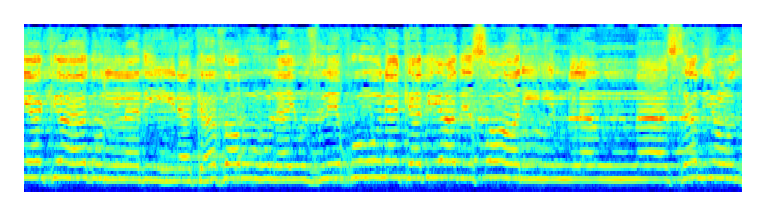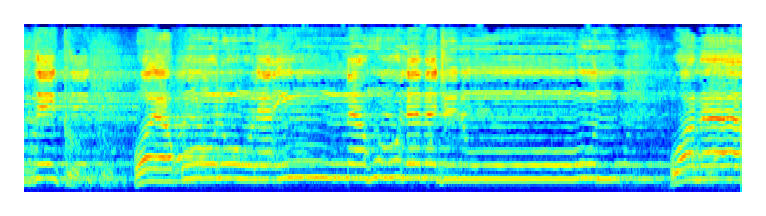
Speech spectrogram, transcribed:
يكاد الذين كفروا ليزلقونك بأبصارهم لما سمعوا الذكر ويقولون إنه لمجنون. وما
